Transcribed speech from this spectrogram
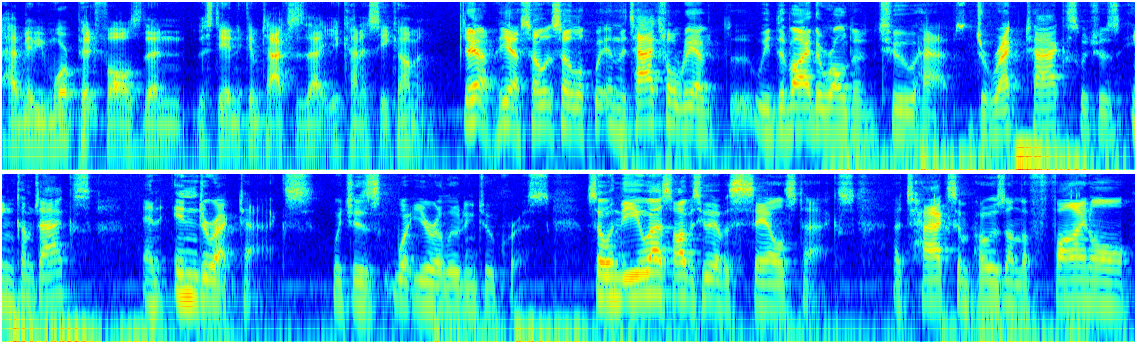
have maybe more pitfalls than the state income taxes that you kind of see coming. Yeah, yeah. So, so look, in the tax world, we have we divide the world into two halves: direct tax, which is income tax, and indirect tax, which is what you're alluding to, Chris. So, in the U.S., obviously, we have a sales tax, a tax imposed on the final,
